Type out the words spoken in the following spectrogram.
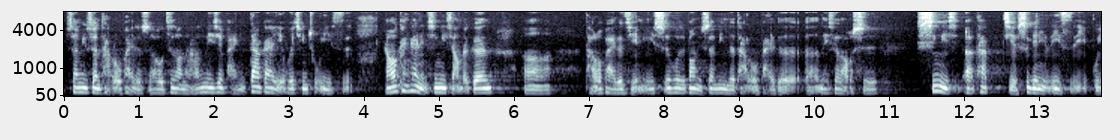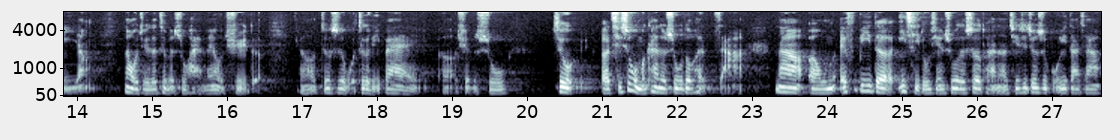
算命算塔罗牌的时候，至少拿到那些牌，你大概也会清楚意思。然后看看你心里想的跟呃塔罗牌的解谜师或者帮你算命的塔罗牌的呃那些老师。心里呃，他解释给你的意思也不一样。那我觉得这本书还蛮有趣的。然后就是我这个礼拜呃选的书，所以呃其实我们看的书都很杂。那呃我们 FB 的一起读闲书的社团呢，其实就是鼓励大家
